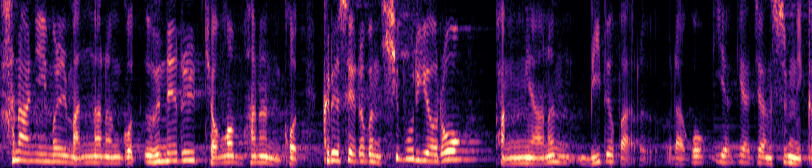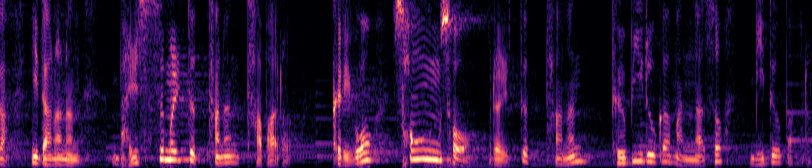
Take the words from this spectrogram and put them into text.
하나님을 만나는 곳, 은혜를 경험하는 곳. 그래서 여러분 히브리어로 광야는 미드바르라고 이야기하지 않습니까? 이 단어는 말씀을 뜻하는 다바르. 그리고 성소를 뜻하는 드비르가 만나서 미드바르.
